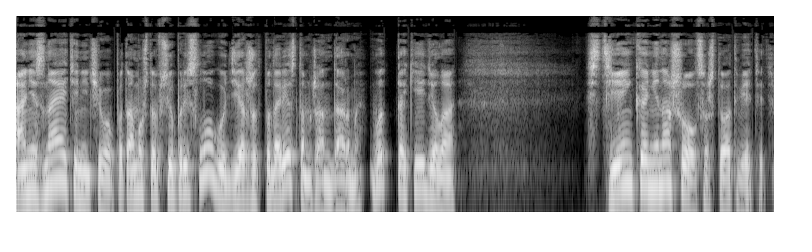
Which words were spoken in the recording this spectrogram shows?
А не знаете ничего, потому что всю прислугу держат под арестом жандармы. Вот такие дела. Стенька не нашелся, что ответить.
